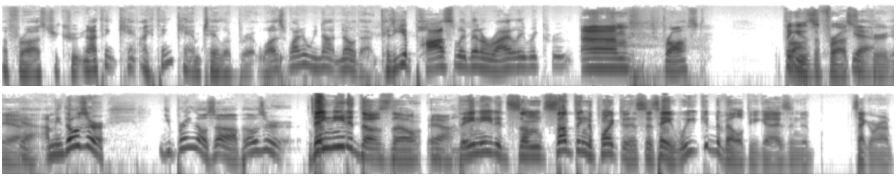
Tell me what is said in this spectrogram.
A Frost recruit, and I think Cam, I think Cam Taylor Britt was. Why do we not know that? Could he have possibly been a Riley recruit? Um, Frost. I think he was a Frost yeah. recruit. Yeah. yeah. I mean, those are you bring those up. Those are They needed those though. Yeah. They needed some something to point to that says, "Hey, we can develop you guys into second round,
